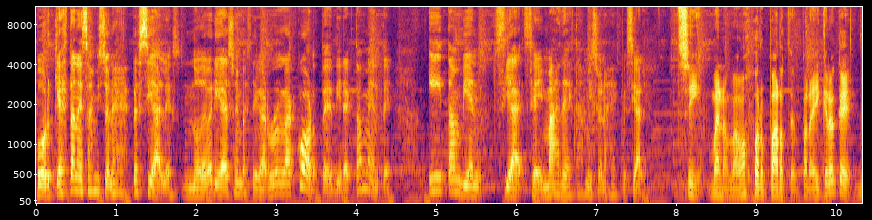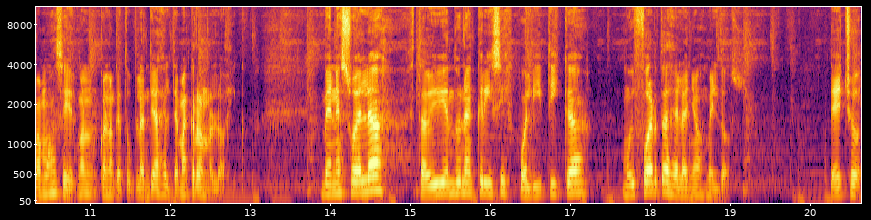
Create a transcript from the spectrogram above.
¿Por qué están esas misiones especiales? ¿No debería eso investigarlo la corte directamente? Y también si hay, si hay más de estas misiones especiales. Sí, bueno, vamos por parte. Para ahí creo que vamos a seguir con, con lo que tú planteas, el tema cronológico. Venezuela está viviendo una crisis política muy fuerte desde el año 2002. De hecho,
